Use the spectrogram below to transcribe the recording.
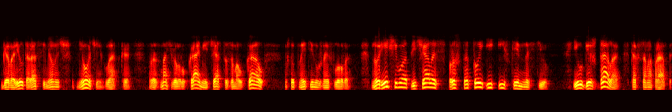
Говорил Тарас Семенович не очень гладко, размахивал руками и часто замолкал, чтобы найти нужное слово. Но речь его отличалась простотой и искренностью и убеждала, как сама правда.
